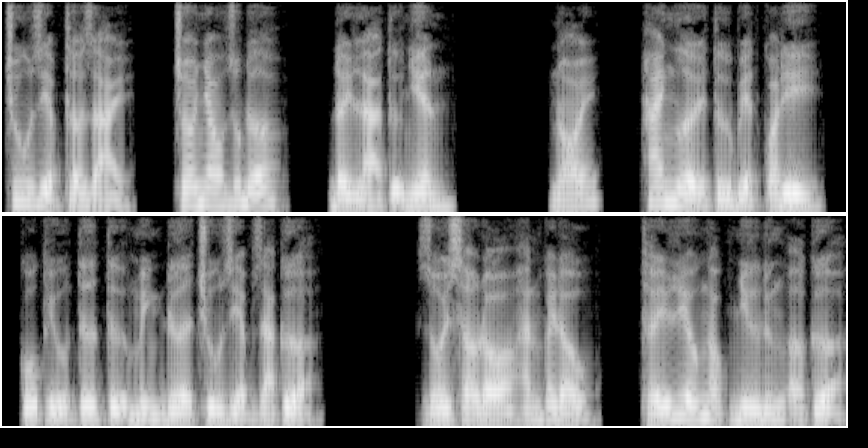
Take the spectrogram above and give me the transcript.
Chu Diệp thở dài, cho nhau giúp đỡ, đây là tự nhiên. Nói, hai người từ biệt qua đi, cố cửu tư tự mình đưa Chu Diệp ra cửa. Rồi sau đó hắn quay đầu, thấy Liễu Ngọc Như đứng ở cửa,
